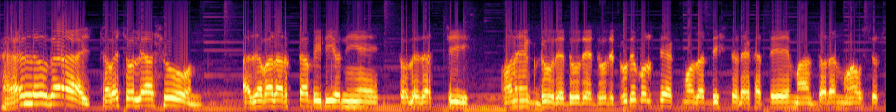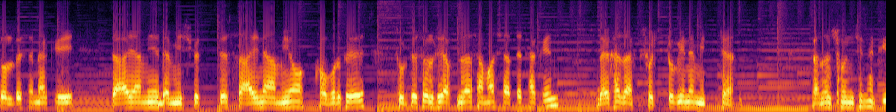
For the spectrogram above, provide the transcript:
হ্যালো গাইস সবাই চলে আসুন। আজ আবার আরেকটা ভিডিও নিয়ে চলে যাচ্ছি। অনেক দূরে দূরে দূরে দূরে বলতে এক মজার দৃশ্য দেখাতে। মাছ ধরার মহোৎসব চলতেছে নাকি? তাই আমি এটা মিস করতে চাই না, আমিও খবর পেয়ে ছুটে চলছি। আপনারা আমার সাথে থাকেন, দেখা যাক সত্য কিনা মিথ্যা। কারণ শুনছি নাকি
